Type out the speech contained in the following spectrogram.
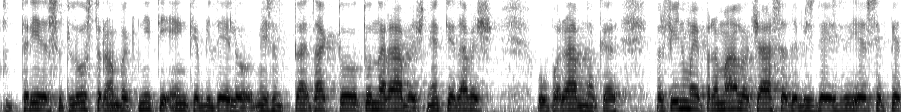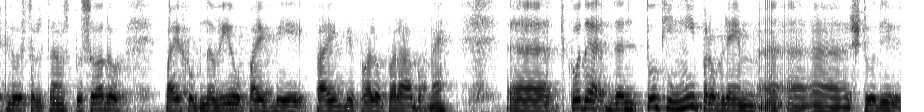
30 lustrov, ampak niti en, ki bi delal. Mislim, tako ta, to, to narabiš, ne ti rabiš uporabno, ker pri filmu je premalo časa, da bi zdaj, zdaj jaz se pet lustrov tam sposodil, pa jih obnovil, pa jih bi, pa jih bi pa uporabil. E, tako da, da tukaj ni problem e, e, študij,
